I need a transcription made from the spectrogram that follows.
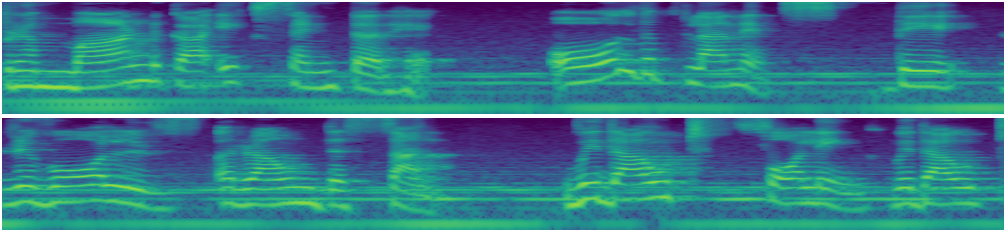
ब्रह्मांड का एक सेंटर है। All the planets they revolve around the sun without falling without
